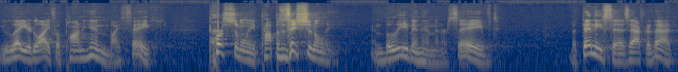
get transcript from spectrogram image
You lay your life upon Him by faith, personally, propositionally, and believe in Him and are saved. But then He says after that,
